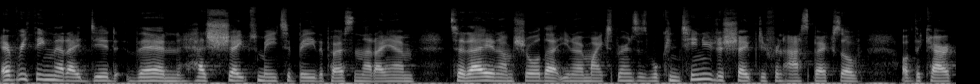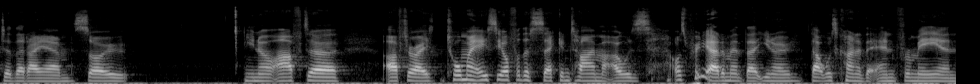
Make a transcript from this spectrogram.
everything that I did then has shaped me to be the person that I am today. And I'm sure that, you know, my experiences will continue to shape different aspects of, of the character that I am. So, you know, after after I tore my ACL for the second time, I was I was pretty adamant that you know that was kind of the end for me, and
